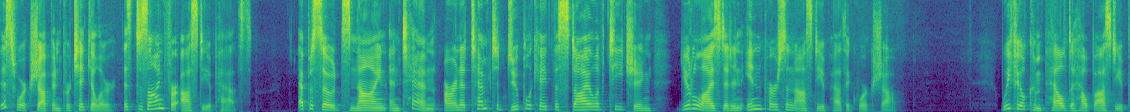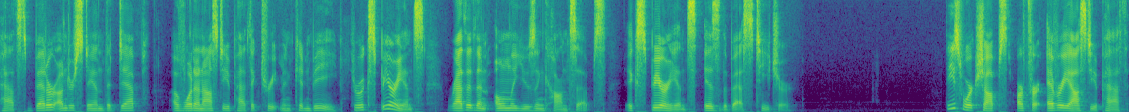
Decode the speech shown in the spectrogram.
This workshop in particular is designed for osteopaths. Episodes 9 and 10 are an attempt to duplicate the style of teaching utilized at an in person osteopathic workshop. We feel compelled to help osteopaths better understand the depth of what an osteopathic treatment can be through experience rather than only using concepts. Experience is the best teacher. These workshops are for every osteopath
